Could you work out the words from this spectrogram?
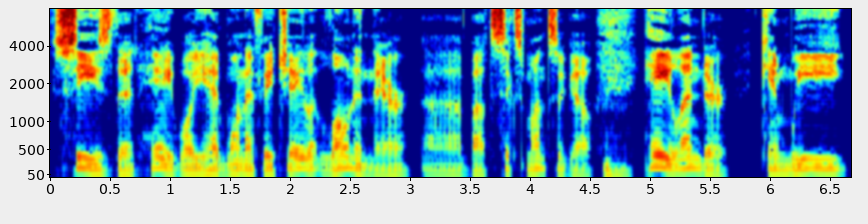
sees that hey, well, you had one FHA loan in there uh, about six months ago. Mm-hmm. Hey, lender, can we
